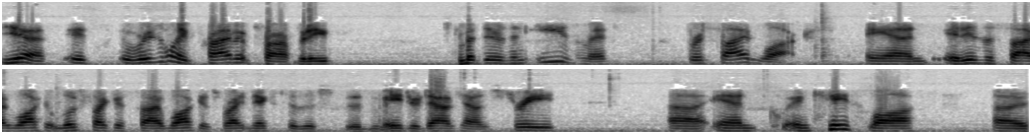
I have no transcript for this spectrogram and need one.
Yes, it's originally private property, but there's an easement for sidewalks, and it is a sidewalk. It looks like a sidewalk. It's right next to this the major downtown street, uh, and in case law uh,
